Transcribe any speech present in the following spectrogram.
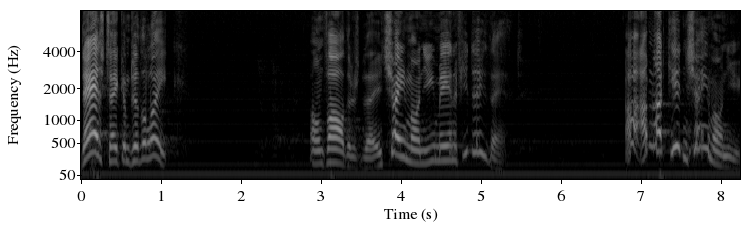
Dads take them to the lake on Father's Day. Shame on you, men, if you do that. I, I'm not kidding. Shame on you.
